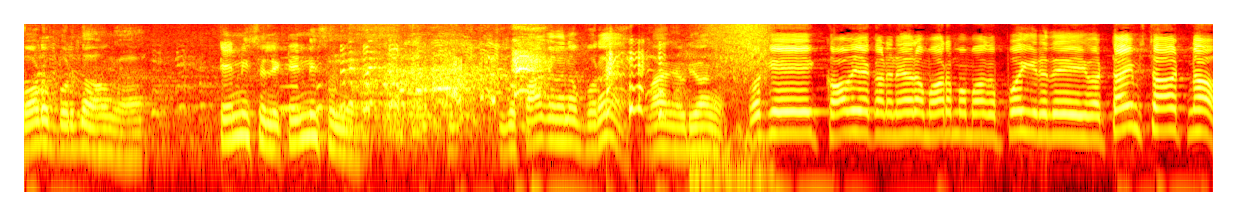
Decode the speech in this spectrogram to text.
போட போகிறது அவங்க. டென்னிஸ் சொல்லு டென்னிஸ் சொல்லு. இப்போ பார்க்க தானே போகிறேன் வாங்க அப்படி வாங்க. ஓகே காவியாக்கான நேரம் ஆரம்பமாக போகிறது. Your time start now.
